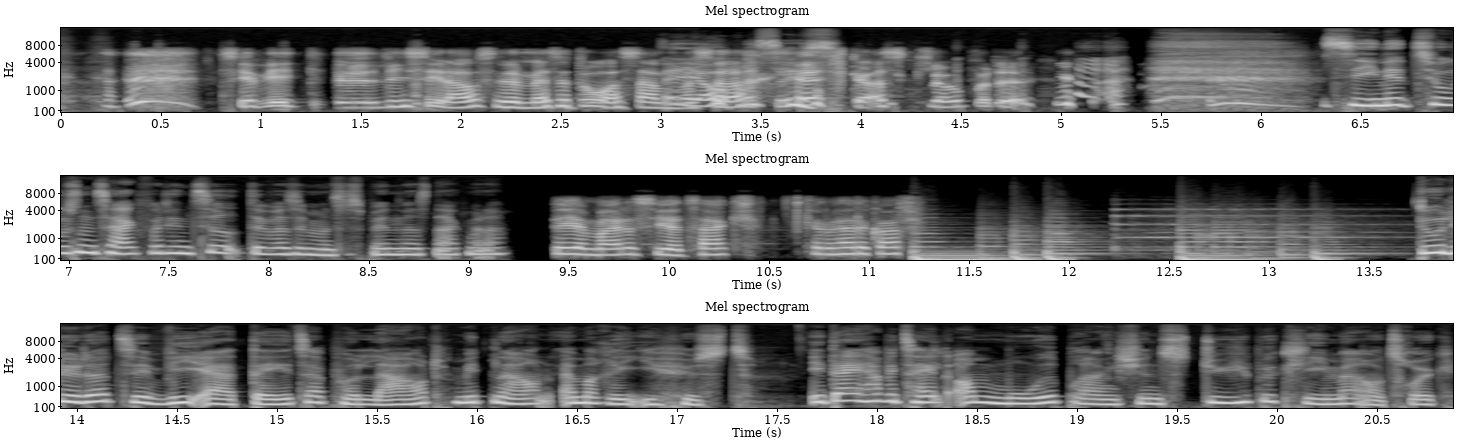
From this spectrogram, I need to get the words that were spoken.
skal vi ikke øh, lige se et afsnit af Matador sammen, jo, og så præcis. skal også klog på det. Signe, tusind tak for din tid. Det var simpelthen så spændende at snakke med dig. Det er mig, der siger tak. Kan du have det godt? Du lytter til Vi er Data på Loud. Mit navn er Marie Høst. I dag har vi talt om modebranchens dybe klimaaftryk,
